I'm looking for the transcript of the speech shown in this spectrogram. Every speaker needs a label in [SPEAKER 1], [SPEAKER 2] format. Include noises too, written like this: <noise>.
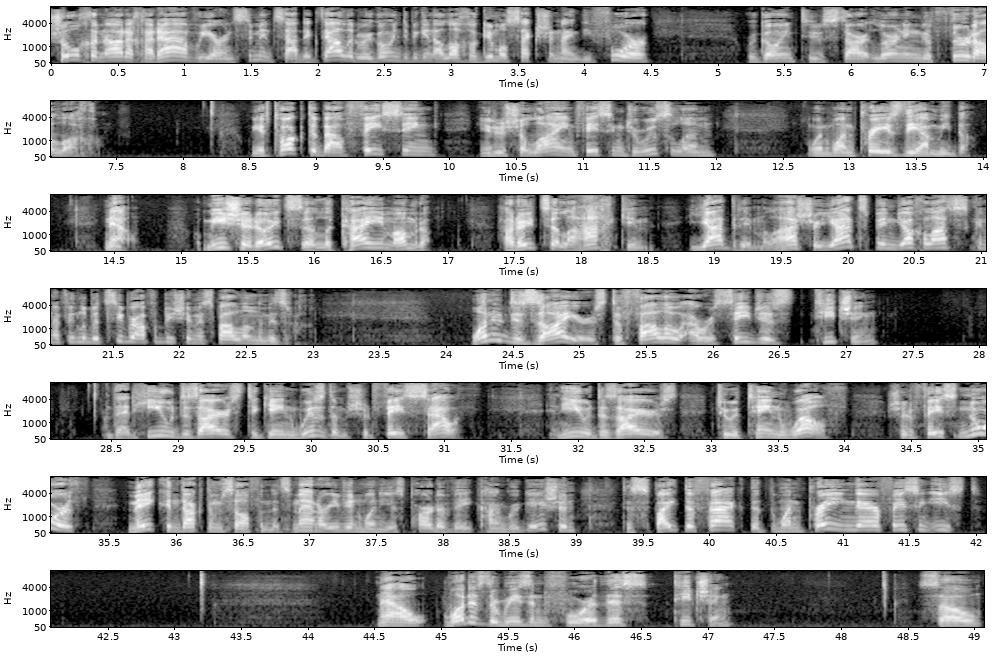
[SPEAKER 1] Shulchan Aruch Harav. We are in Siman Tzadik Dalet. We're going to begin Halacha Gimel, section 94. We're going to start learning the third Halacha. We have talked about facing Yerushalayim, facing Jerusalem, when one prays the Amida. Now, Yadrim, on the. One who desires to follow our sages' teaching that he who desires to gain wisdom should face south, and he who desires to attain wealth should face north, may conduct himself in this manner even when he is part of a congregation, despite the fact that when praying they are facing east. Now, what is the reason for this teaching? So,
